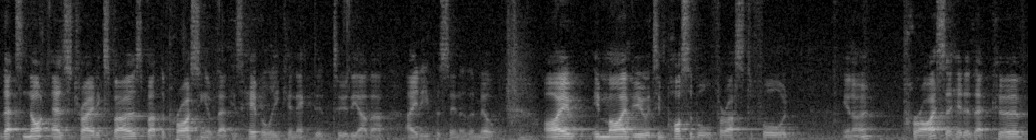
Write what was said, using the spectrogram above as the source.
That's not as trade exposed, but the pricing of that is heavily connected to the other 80% of the milk. I, in my view, it's impossible for us to forward, you know, price ahead of that curve.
